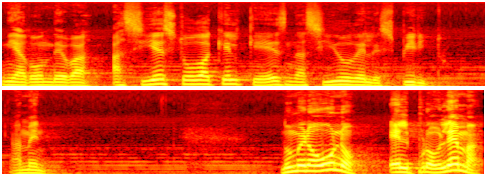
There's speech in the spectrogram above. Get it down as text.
ni a dónde va. Así es todo aquel que es nacido del Espíritu. Amén. Número uno, el problema.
